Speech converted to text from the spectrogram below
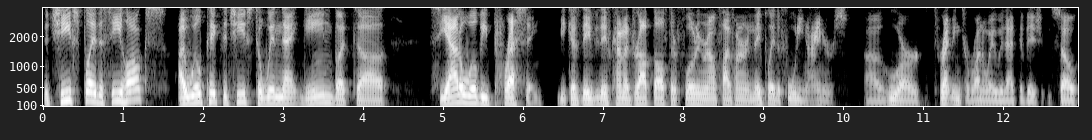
The Chiefs play the Seahawks. I will pick the Chiefs to win that game, but uh, Seattle will be pressing because they've they've kind of dropped off. They're floating around 500, and they play the 49ers, uh, who are threatening to run away with that division. So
